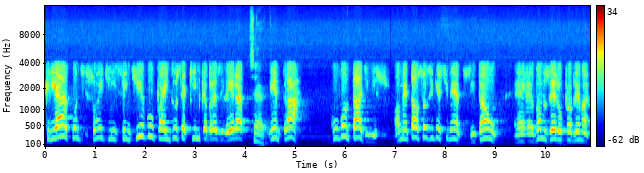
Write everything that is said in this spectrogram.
criar condições de incentivo para a indústria química brasileira certo. entrar com vontade nisso, aumentar os seus investimentos. Então, é, vamos ver o problema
